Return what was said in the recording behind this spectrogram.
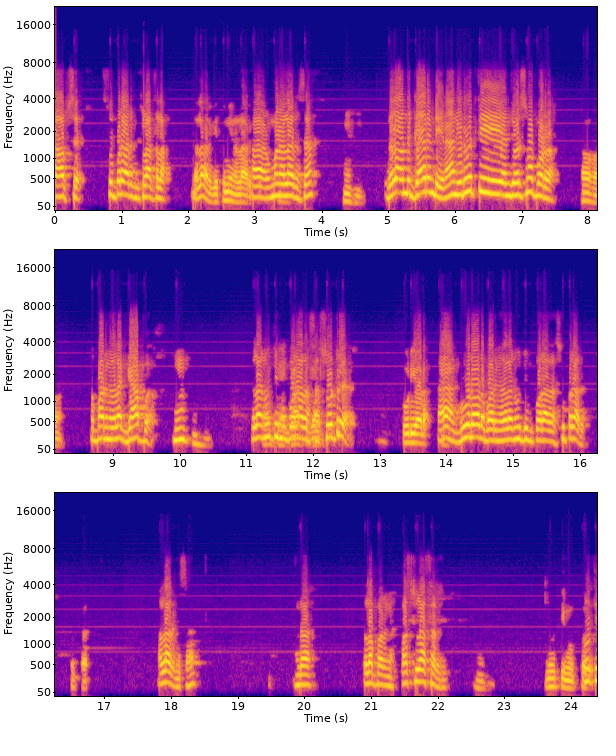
டாப்ஸ் சூப்பரா இருக்கு கிளாத் எல்லாம். நல்லா இருக்கு துணி நல்லா இருக்கு. ரொம்ப நல்லா இருக்கு சார். இதெல்லாம் வந்து கேரண்டி நாங்க இருபத்தி அஞ்சு வருஷமா போடுறோம். ஓஹோ. பாருங்க இதெல்லாம் கேப் இதெல்லாம் நூத்தி முப்பது ரூபா சார். சொட்டு. கூடியோட. ஆ கூடோட பாருங்க இதெல்லாம் நூத்தி முப்பது ரூபா தான் சூப்பரா இருக்கு. சூப்பர். நல்லா இருக்கு சார். இந்த இதெல்லாம் பாருங்க ஃபர்ஸ்ட் கிளாஸா இருக்கு. நூத்தி முப்பது. நூத்தி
